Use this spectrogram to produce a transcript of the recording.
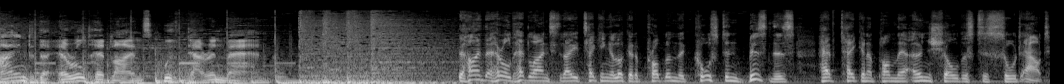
Behind the Herald Headlines with Darren Mann. Behind the Herald headlines today, taking a look at a problem that Korsten Business have taken upon their own shoulders to sort out.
